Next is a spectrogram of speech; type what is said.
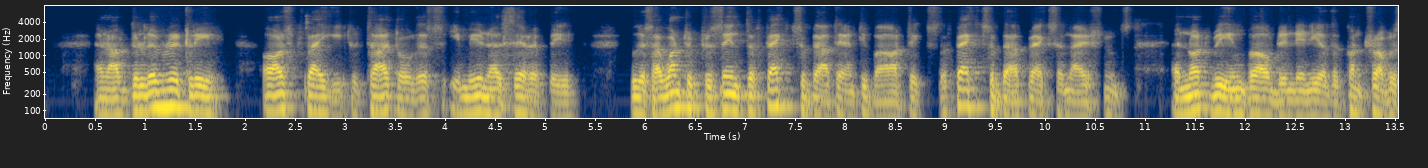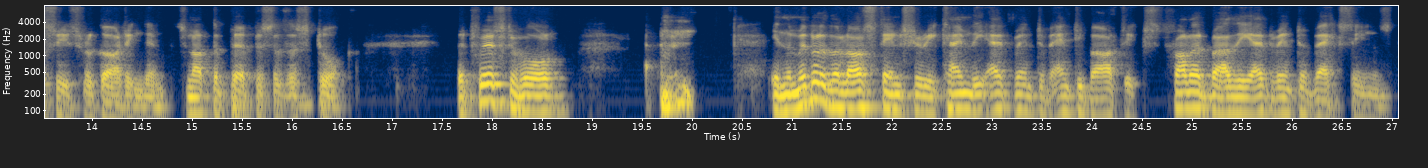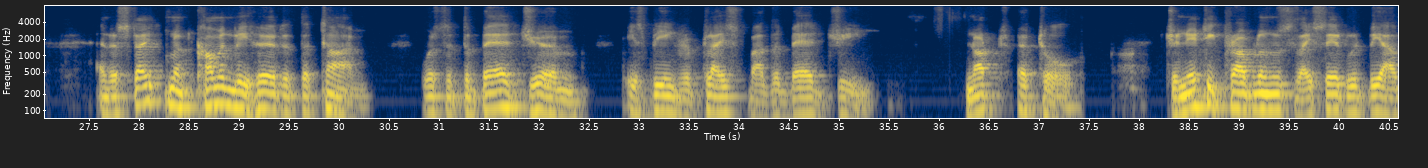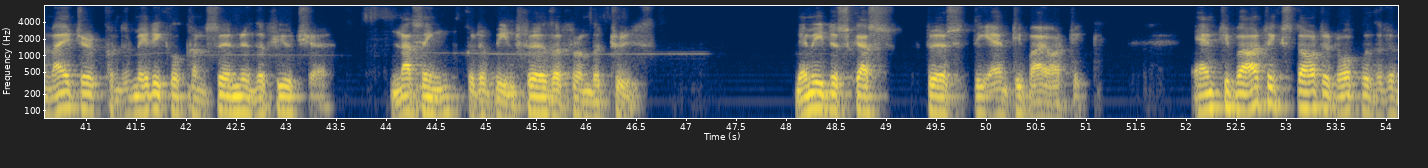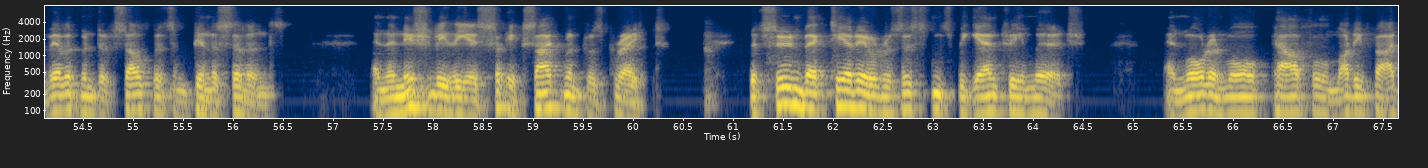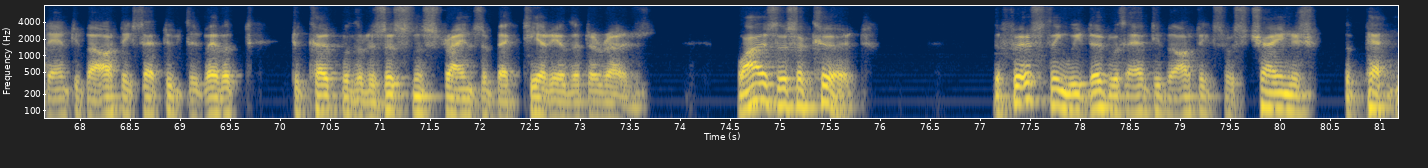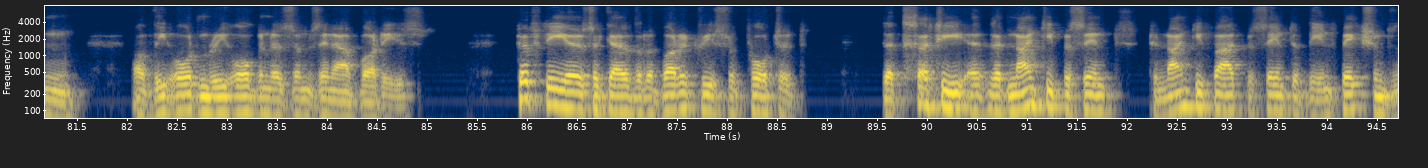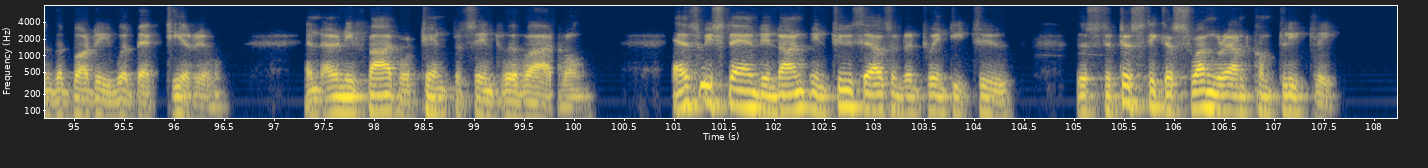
And I've deliberately asked Peggy to title this immunotherapy because I want to present the facts about antibiotics, the facts about vaccinations, and not be involved in any of the controversies regarding them. It's not the purpose of this talk. But first of all, in the middle of the last century came the advent of antibiotics, followed by the advent of vaccines. And a statement commonly heard at the time was that the bad germ is being replaced by the bad gene. Not at all. Genetic problems, they said, would be our major medical concern in the future. Nothing could have been further from the truth. Let me discuss first the antibiotic. Antibiotics started off with the development of sulfates and penicillins, and initially the excitement was great. But soon bacterial resistance began to emerge, and more and more powerful modified antibiotics had to be developed to cope with the resistant strains of bacteria that arose. Why has this occurred? The first thing we did with antibiotics was change the pattern of the ordinary organisms in our bodies. 50 years ago, the laboratories reported that 30, uh, that 90% to 95% of the infections in the body were bacterial, and only 5 or 10% were viral. As we stand in, in 2022, the statistic has swung around completely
